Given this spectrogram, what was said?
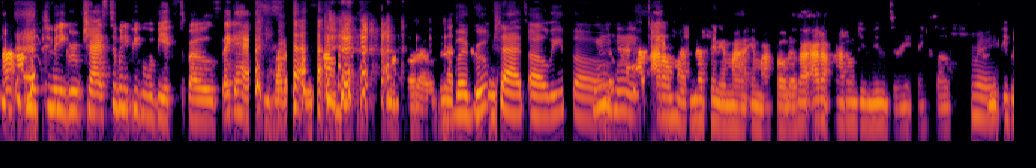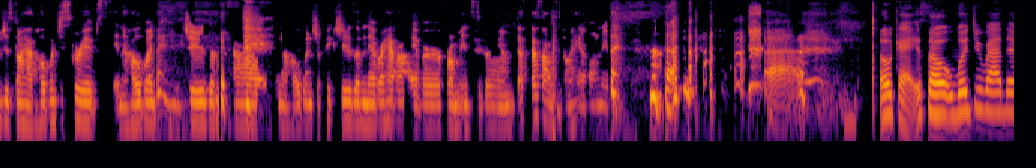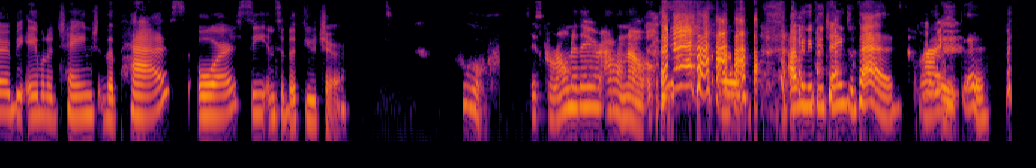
I, I'm too many group chats. Too many people would be exposed. They could have photos. I don't have my photos. The group chats are lethal. Mhm. I, I don't have nothing in my in my photos. I, I don't I don't do nudes or anything. So Right. people just gonna have a whole bunch of scripts and a whole bunch of pictures of house and a whole bunch of pictures of never have I ever from Instagram. That's that's all it's gonna have on there. okay, so would you rather be able to change the past or see into the future? Whew. Is Corona there? I don't know. Okay. I mean, if you change the past, Right.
